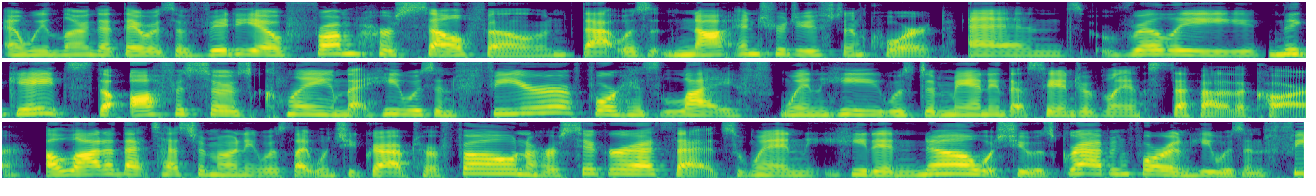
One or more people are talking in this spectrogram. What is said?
And we learned that there was a video from her cell phone that was not introduced in court and really negates the officer's claim that he was in fear for his life when he was demanding that Sandra Bland step out of the car. A lot of that testimony was like when she grabbed her phone or her cigarettes, that's when he didn't know what she was grabbing for and he was in fear.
